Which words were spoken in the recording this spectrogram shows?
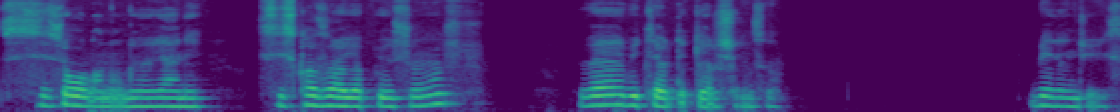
Size olan oluyor yani siz kaza yapıyorsunuz ve bitirdik yarışımızı. Birinciyiz.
